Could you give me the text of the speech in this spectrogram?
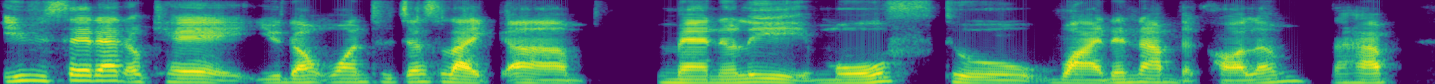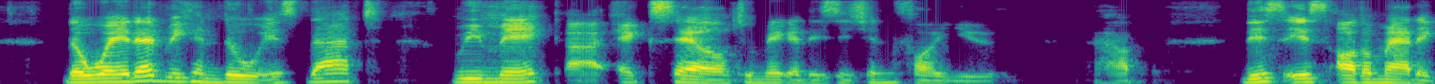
if you say that, okay, you don't want to just like um, manually move to widen up the column นะครับ the way that we can do is that we make uh, Excel to make a decision for you นะครับ this is automatic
